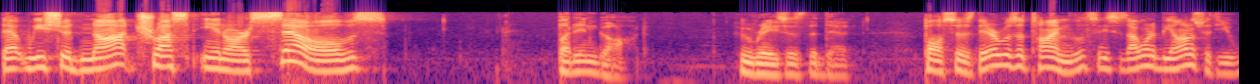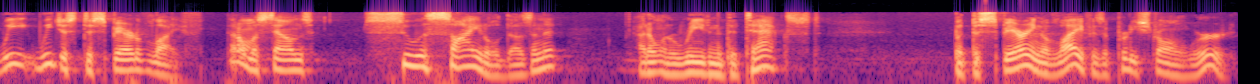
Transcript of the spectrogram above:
that we should not trust in ourselves, but in God, who raises the dead. Paul says, There was a time, listen, he says, I want to be honest with you, we, we just despaired of life. That almost sounds suicidal, doesn't it? I don't want to read into the text. But despairing of life is a pretty strong word.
